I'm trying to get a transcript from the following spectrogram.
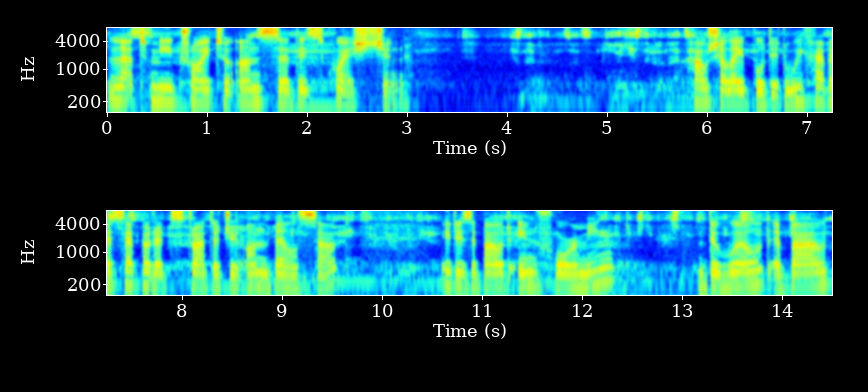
Let me try to answer this question. How shall I put it? We have a separate strategy on Belsat. It is about informing the world about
